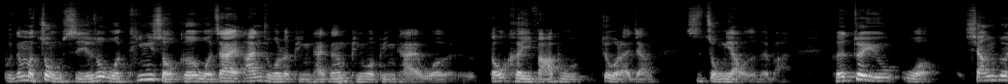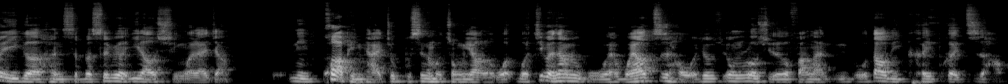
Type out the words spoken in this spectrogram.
不那么重视，也就是说，我听一首歌，我在安卓的平台跟苹果平台我都可以发布，对我来讲是重要的，对吧？可是对于我。相对一个很 specific 的医疗行为来讲，你跨平台就不是那么重要了。我我基本上我我要治好，我就用肉学这个方案，我到底可以不可以治好？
